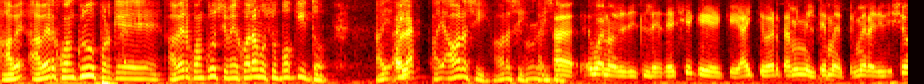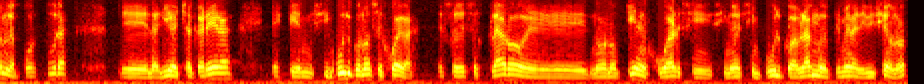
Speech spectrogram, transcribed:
A ver, a ver, Juan Cruz, porque. A ver, Juan Cruz, si mejoramos un poquito. Ahí- Hola. ahí- ahora sí, ahora sí. ahí sí. Ah, bueno, les les decía que, que hay que ver también el tema de primera división, la postura de la Liga Chacarera, es que sin público no se juega, eso eso es claro, eh, no no quieren jugar si, si no es sin público, hablando de primera división, ¿no?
